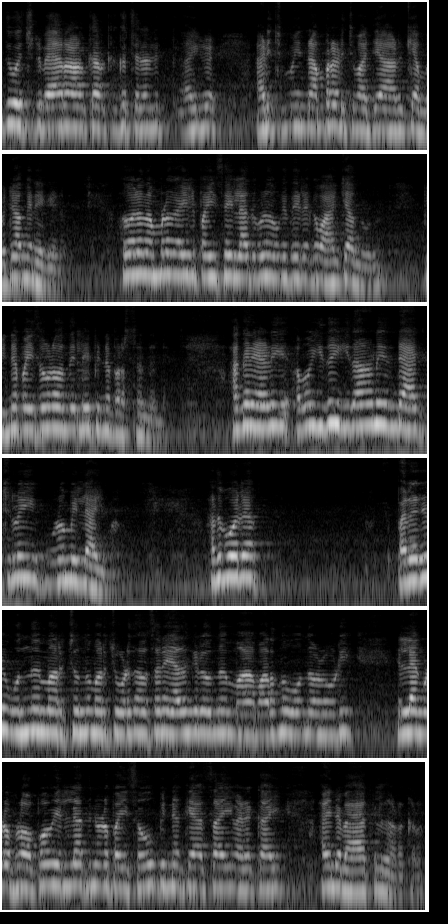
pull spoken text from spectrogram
ഇത് വെച്ചിട്ട് വേറെ ആൾക്കാർക്കൊക്കെ ചിലർ അടിച്ച് ഈ നമ്പർ അടിച്ച് മാറ്റി അടിക്കാൻ പറ്റും. അങ്ങനെയൊക്കെയാണ്. അതുപോലെ നമ്മുടെ കയ്യിൽ പൈസ ഇല്ലാത്തപ്പോൾ നമുക്ക് എന്തെങ്കിലുമൊക്കെ വാങ്ങിക്കാൻ തോന്നും. പിന്നെ പൈസ കൂടെ വന്നില്ലെങ്കിൽ പിന്നെ പ്രശ്നം തന്നെ. അങ്ങനെയാണ് അപ്പോൾ ഇത് ഇതാണ് ഇതിന്റെ ആക്ച്വലി ഗുണമില്ലായ്മ. അതുപോലെ പലരും ഒന്ന് മറിച്ച് ഒന്ന് മറിച്ച് കൊടുത്ത് അവസാനം ഏതെങ്കിലും ഒന്ന് മറന്നു പോകുന്നതോടുകൂടി എല്ലാം കൂടെ ഫ്ലോപ്പാവും എല്ലാത്തിനൂടെ പൈസവും പിന്നെ ക്യാസായി വഴക്കായി അതിന്റെ ബാക്കിൽ നടക്കണം.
